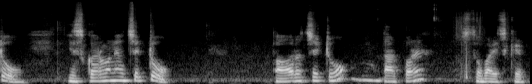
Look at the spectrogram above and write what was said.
টু স্কোয়ার মানে হচ্ছে টু পাওয়ার হচ্ছে টু তারপরে সুপার স্ক্রিপ্ট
